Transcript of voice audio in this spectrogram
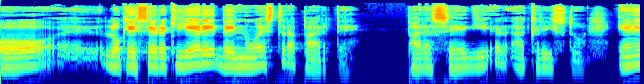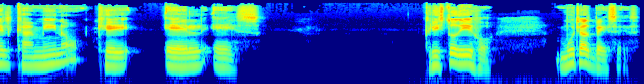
o eh, lo que se requiere de nuestra parte para seguir a Cristo en el camino que Él es. Cristo dijo muchas veces,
